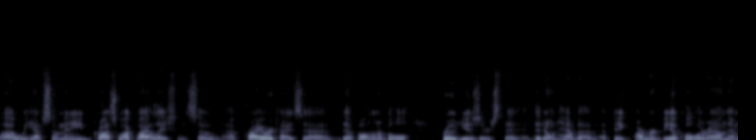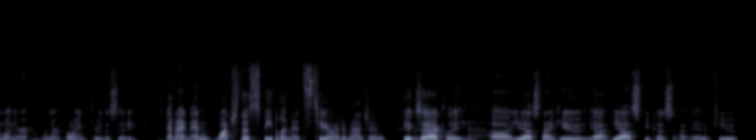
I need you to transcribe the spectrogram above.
Uh, we have so many crosswalk violations. So uh, prioritize uh, the vulnerable road users that, that don't have a, a, big armored vehicle around them when they're when they're going through the city. And I, and watch those speed limits too. I'd imagine. Exactly. Uh, yes. Thank you. Yeah, yes, because if you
